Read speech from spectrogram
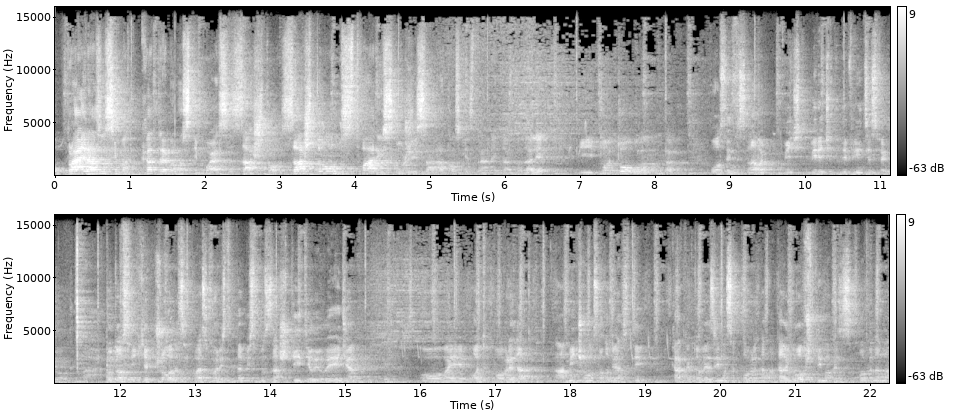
o, pravim razlozima kad treba nositi pojas, zašto, zašto on u stvari služi sa anatomske strane i tako dalje. I to je to uglavnom, tako? Ostanite sa nama, vidjet- ćete definicije svega ovoga. Kod dosta njih je čulo da se pojas koristi da bismo zaštitili leđa ovaj, mi ćemo vam sad objasniti kakve to veze ima sa povredama, da li uopšte ima veze sa povredama,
